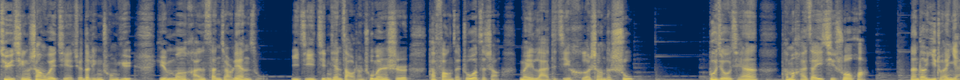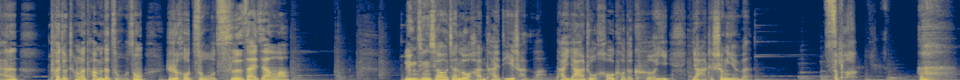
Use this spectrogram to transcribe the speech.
剧情尚未解决的林重玉、云梦寒三角恋组，以及今天早上出门时他放在桌子上没来得及合上的书。不久前他们还在一起说话，难道一转眼他就成了他们的祖宗，日后祖祠再见了？林青霄见洛寒太低沉了，他压住喉口的咳意，哑着声音问：“怎么了？”“唉，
